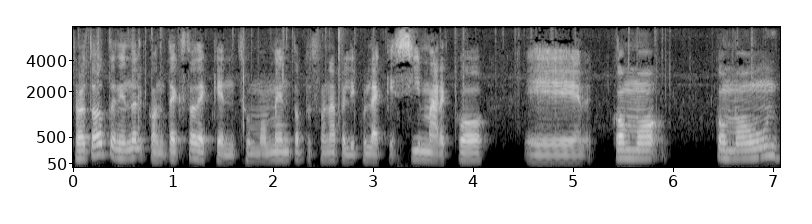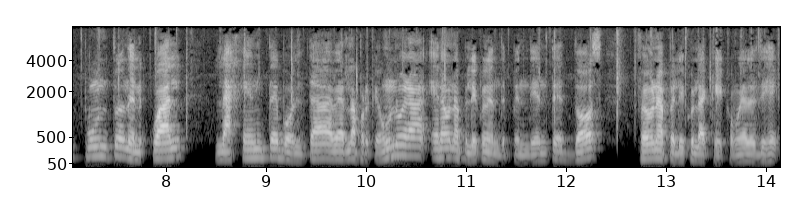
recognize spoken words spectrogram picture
sobre todo teniendo el contexto de que en su momento pues fue una película que sí marcó eh, como, como un punto en el cual la gente volteaba a verla, porque uno era, era una película independiente, dos, fue una película que, como ya les dije,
